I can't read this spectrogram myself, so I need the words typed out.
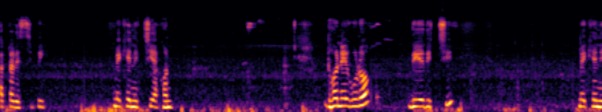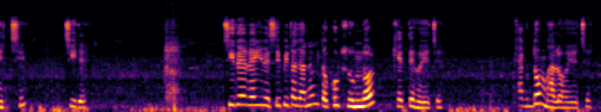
একটা রেসিপি মেখে নিচ্ছি এখন। ধনে গুঁড়ো দিয়ে দিচ্ছি। মেখে নিচ্ছি চিড়ে। চিড়ের এই রেসিপিটা জানেন তো, খুব সুন্দর খেতে হয়েছে। একদম ভালো হয়েছে।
